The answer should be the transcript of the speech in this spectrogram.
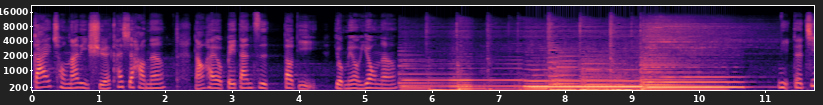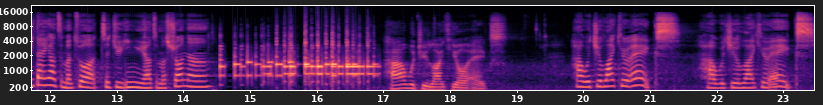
该从哪里学开始好呢？然后还有背单字到底有没有用呢？的鸡蛋要怎么做？这句英语要怎么说呢？How would you like your eggs? How would you like your eggs? How would you like your eggs?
